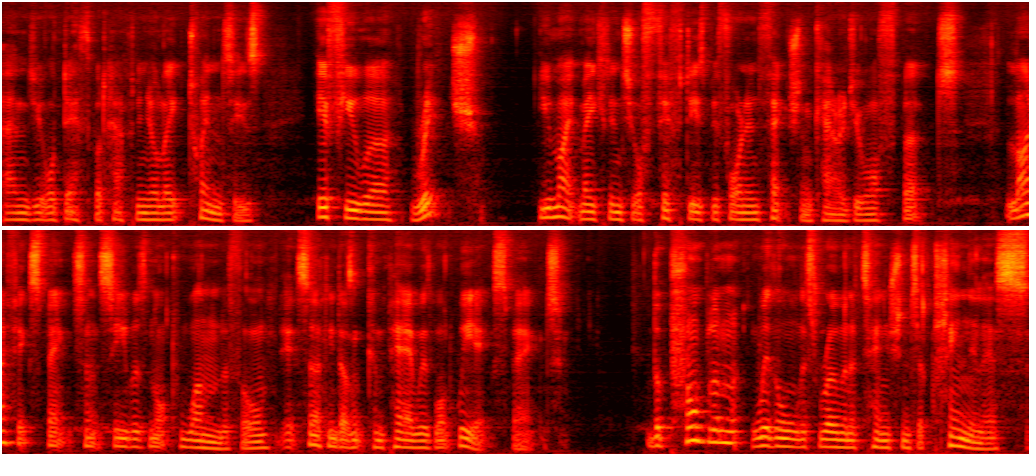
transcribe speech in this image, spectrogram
and your death would happen in your late 20s. If you were rich, you might make it into your 50s before an infection carried you off, but life expectancy was not wonderful. It certainly doesn't compare with what we expect. The problem with all this Roman attention to cleanliness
